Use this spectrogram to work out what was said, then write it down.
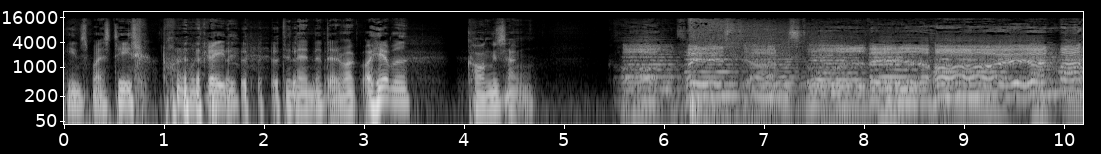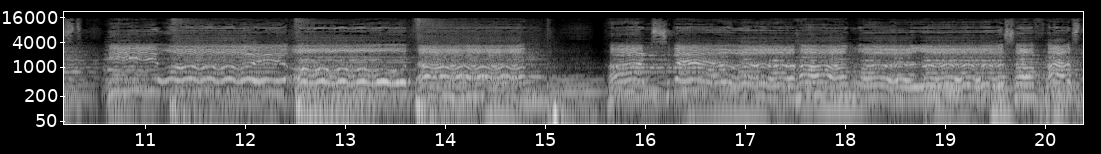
hendes majestæt, dronning Margrethe, den anden af Danmark. Og hermed kongesangen. Stod ved højen mast i røg og damp. Han sværede hamrede så fast,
